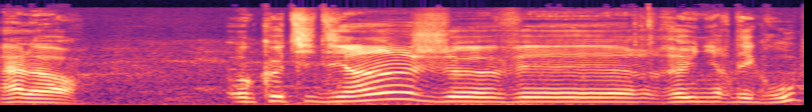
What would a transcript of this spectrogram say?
Alors, au quotidien, je vais réunir des groupes,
